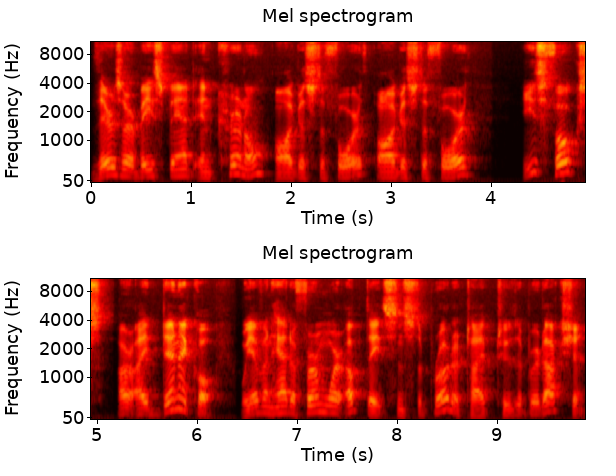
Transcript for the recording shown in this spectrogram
There's our baseband and kernel, August the 4th, August the 4th. These folks are identical. We haven't had a firmware update since the prototype to the production.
